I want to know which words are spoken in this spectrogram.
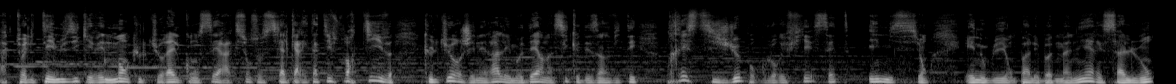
Actualité, musique, événements culturels, concerts, actions sociales, caritatives, sportives, culture générale et moderne, ainsi que des invités prestigieux pour glorifier cette émission. Et n'oublions pas les bonnes manières et saluons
